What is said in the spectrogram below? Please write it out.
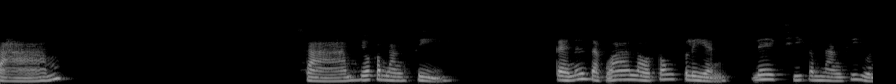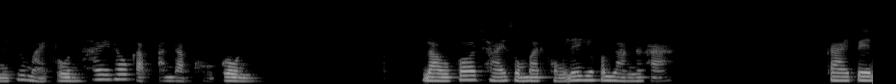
3 3 ยกกำลัง 4 แต่เนื่องจากว่าเราต้องเปลี่ยนเลขชี้กำลังที่อยู่ในเครื่องหมายกลนให้เท่ากับอันดับของกลน เราก็ใช้สมบัติของเลขยกกำลังนะคะ กลายเป็น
